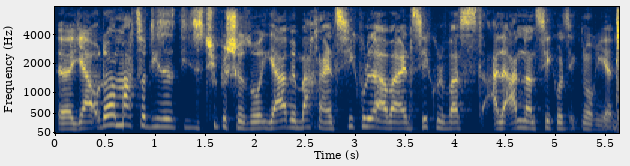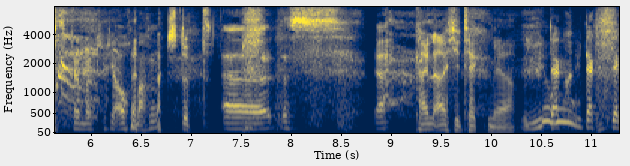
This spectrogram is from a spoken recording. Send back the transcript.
Äh, ja, oder man macht so dieses, dieses typische so, ja, wir machen ein Sequel, aber ein Sequel, was alle anderen Sequels ignoriert. Das kann man natürlich auch machen. Stimmt. Äh, das, ja. Kein Architekt mehr. Da, da, da,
